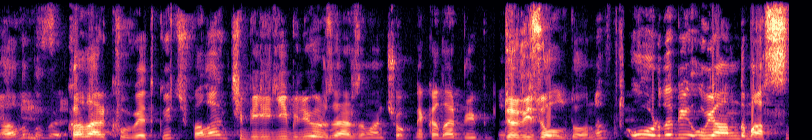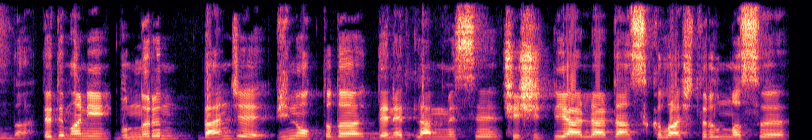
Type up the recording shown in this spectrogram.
Anladın mı? Böyle. O kadar kuvvet güç falan ki bilgiyi biliyoruz her zaman çok ne kadar büyük bir döviz olduğunu. Orada bir uyandım aslında. Dedim hani bunların bence bir noktada denetlenmesi, çeşitli yerlerden sıkılaştırılması,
